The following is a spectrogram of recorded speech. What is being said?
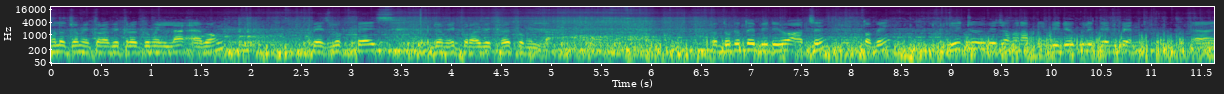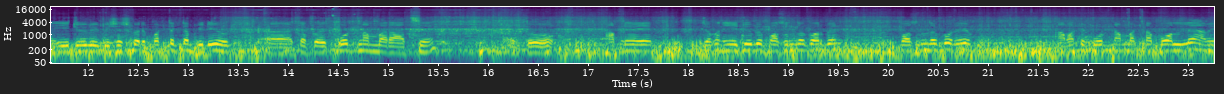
হলো জমি ক্রয় বিক্রয় কুমিল্লা এবং ফেসবুক পেজ জমি ক্রয় বিক্রয় কুমিল্লা। তো দুটোতে ভিডিও আছে, তবে ইউটিউবে যখন আপনি ভিডিওগুলি দেখবেন ইউটিউবে বিশেষ করে প্রত্যেকটা ভিডিওর একটা করে কোড নাম্বার আছে, তো আপনি যখন ইউটিউবে পছন্দ করবেন পছন্দ করে আমাকে কোড নাম্বারটা বললে আমি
